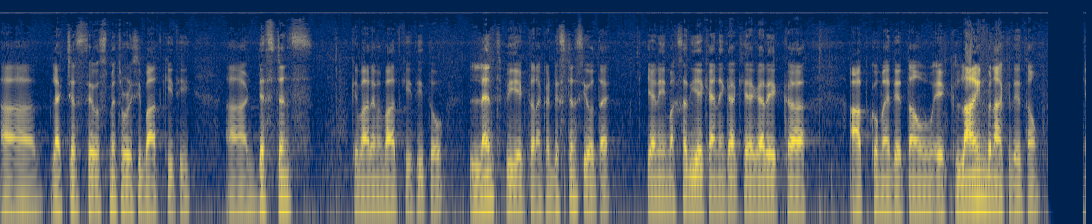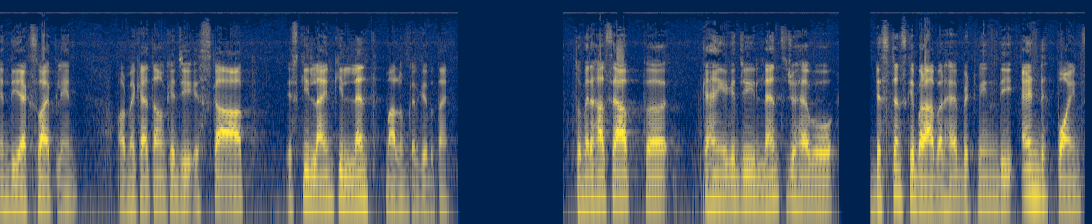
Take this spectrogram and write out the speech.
लेक्चर्स थे, उसमें थोड़ी सी बात की थी। डिस्टेंस के बारे में बात की थी तो लेंथ भी एक तरह का डिस्टेंस ही होता है। यानी मकसद ये कहने का कि अगर एक आपको मैं देता हूँ, एक लाइन बना के देता हूँ in the x y plane और मैं कहता हूँ कि जी, इसका आप, इसकी लाइन की लेंथ मालूम करके बताएँ। तो मेरे ख्याल से आप कहेंगे कि जी लेंथ जो है वो डिस्टेंस के बराबर है between the end points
